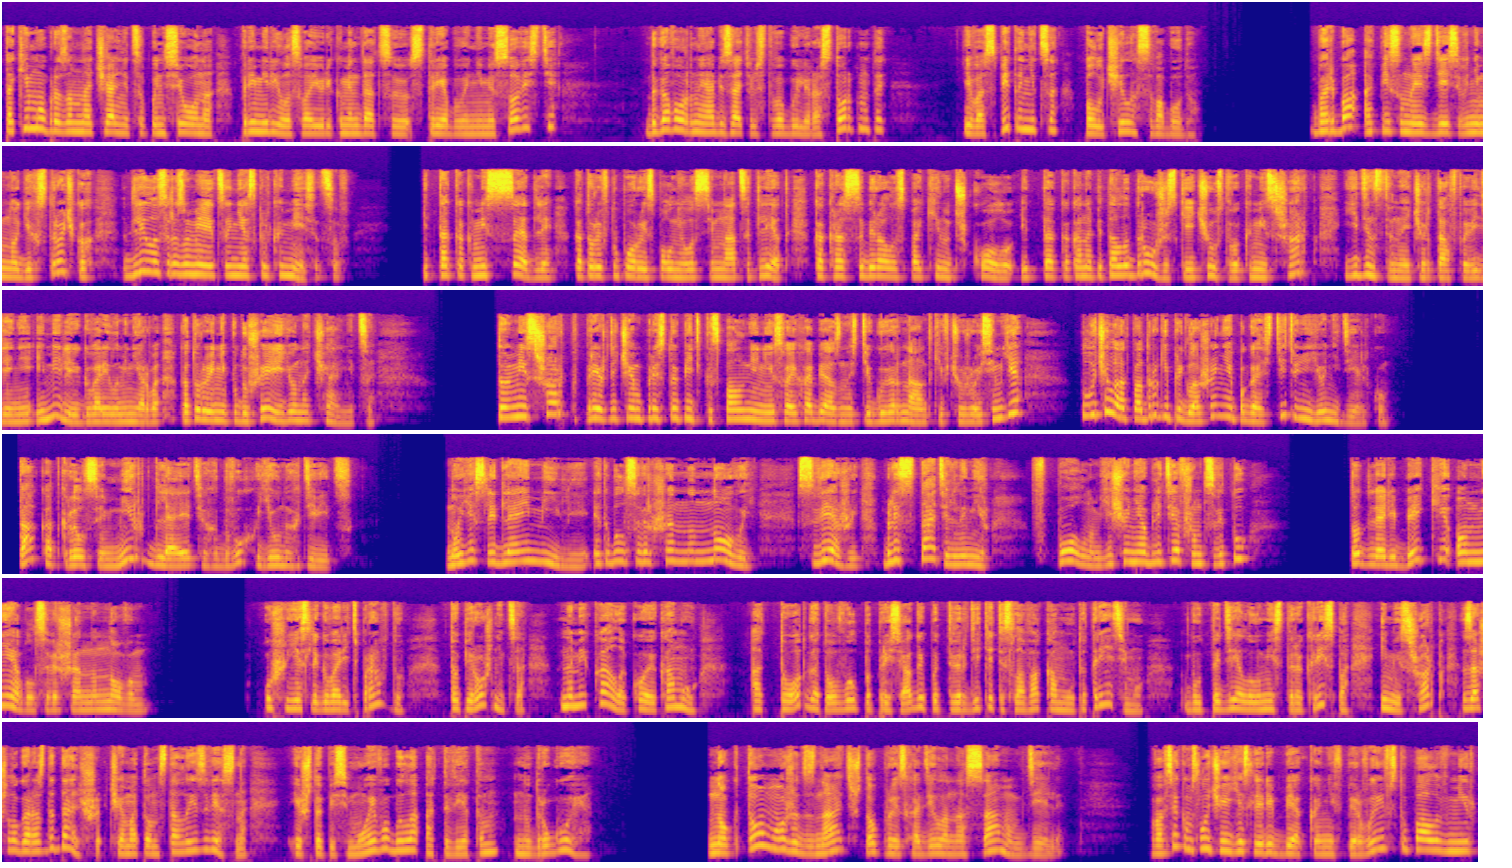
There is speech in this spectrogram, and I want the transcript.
Таким образом, начальница пансиона примирила свою рекомендацию с требованиями совести, договорные обязательства были расторгнуты, и воспитанница получила свободу. Борьба, описанная здесь в немногих строчках, длилась, разумеется, несколько месяцев. И так как мисс Седли, которой в ту пору исполнилось 17 лет, как раз собиралась покинуть школу, и так как она питала дружеские чувства к мисс Шарп, единственная черта в поведении Эмилии, говорила Минерва, которая не по душе ее начальницы, то мисс Шарп, прежде чем приступить к исполнению своих обязанностей гувернантки в чужой семье, получила от подруги приглашение погостить у нее недельку. Так открылся мир для этих двух юных девиц. Но если для Эмилии это был совершенно новый, свежий, блистательный мир, в полном, еще не облетевшем цвету, то для Ребекки он не был совершенно новым. Уж если говорить правду, то пирожница намекала кое-кому, а тот готов был под присягой подтвердить эти слова кому-то третьему, будто дело у мистера Криспа и мисс Шарп зашло гораздо дальше, чем о том стало известно — и что письмо его было ответом на другое. Но кто может знать, что происходило на самом деле? Во всяком случае, если Ребекка не впервые вступала в мир,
